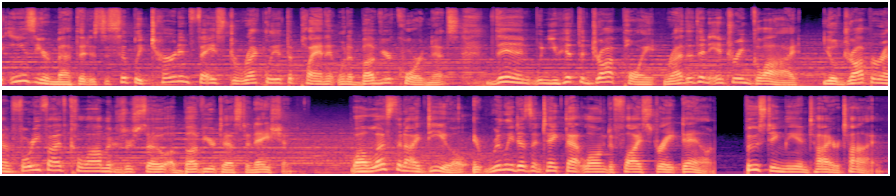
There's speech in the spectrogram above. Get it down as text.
The easier method is to simply turn and face directly at the planet when above your coordinates. Then, when you hit the drop point, rather than entering glide, you'll drop around 45 kilometers or so above your destination. While less than ideal, it really doesn't take that long to fly straight down, boosting the entire time.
